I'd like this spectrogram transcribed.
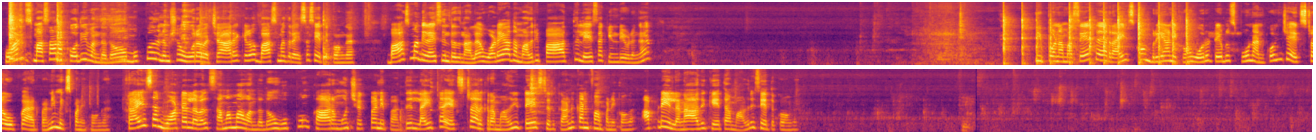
ஒன்ஸ் மசாலா கொதி வந்ததும் முப்பது நிமிஷம் ஊற வச்ச அரை கிலோ பாஸ்மதி ரைஸை சேர்த்துக்கோங்க. பாஸ்மதி ரைஸ்ன்றதுனால உடையாத மாதிரி பார்த்து லேசாக கிண்டி விடுங்க. இப்போ நம்ம சேர்த்த ரைஸ்க்கும் பிரியாணிக்கும் ஒரு டேபிள் ஸ்பூன் அண்ட் கொஞ்சம் எக்ஸ்ட்ரா உப்பு ஆட் பண்ணி மிக்ஸ் பண்ணிக்கோங்க. ரைஸ் அண்ட் வாட்டர் லெவல் சமமாக வந்ததும் உப்பும் காரமும் செக் பண்ணி பார்த்து லைட்டாக எக்ஸ்ட்ரா இருக்கிற மாதிரி டேஸ்ட் இருக்கான்னு கன்ஃபார்ம் பண்ணிக்கோங்க. அப்படி இல்லைன்னா அதுக்கேற்ற மாதிரி சேர்த்துக்கோங்க.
